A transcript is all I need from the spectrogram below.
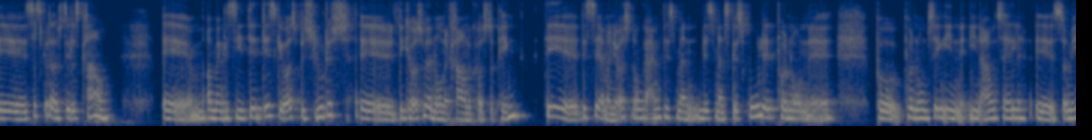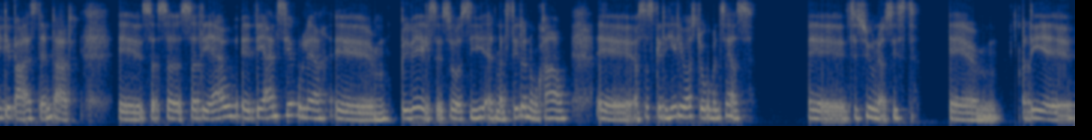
øh, så skal der jo stilles krav. Øh, og man kan sige, det, det skal jo også besluttes. Øh, det kan også være, at nogle af kravene koster penge. Det, det ser man jo også nogle gange, hvis man, hvis man skal skrue lidt på nogle, øh, på, på nogle ting i en, i en aftale, øh, som ikke bare er standard. Øh, så, så, så det er jo øh, det er en cirkulær øh, bevægelse, så at sige, at man stiller nogle krav, øh, og så skal det hele jo også dokumenteres øh, til syvende og sidst. Øh, og det, øh,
